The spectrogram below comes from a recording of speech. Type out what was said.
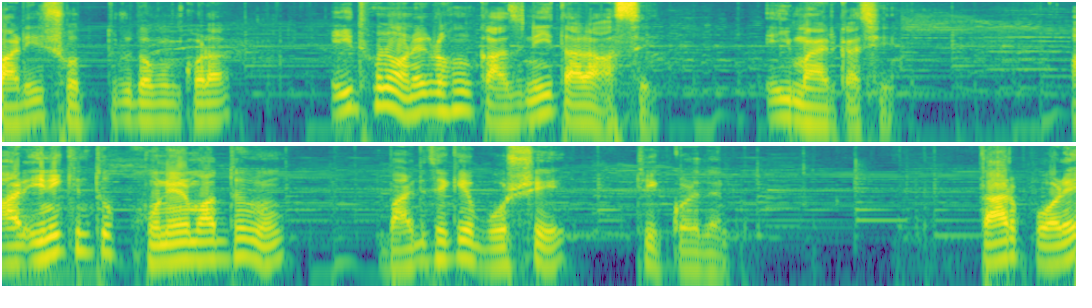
বাড়ির শত্রু দমন করা, এই ধরনের অনেক রকম কাজ নিয়েই তারা আসে এই মায়ের কাছে। আর ইনি কিন্তু ফোনের মাধ্যমেও বাড়ি থেকে বসে ঠিক করে দেন। তারপরে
